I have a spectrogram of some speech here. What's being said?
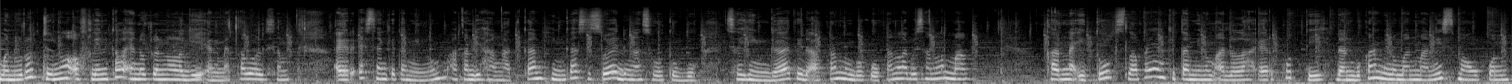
menurut Journal of Clinical Endocrinology and Metabolism, air es yang kita minum akan dihangatkan hingga sesuai dengan suhu tubuh, sehingga tidak akan membukukan lapisan lemak. Karena itu, selama yang kita minum adalah air putih dan bukan minuman manis maupun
